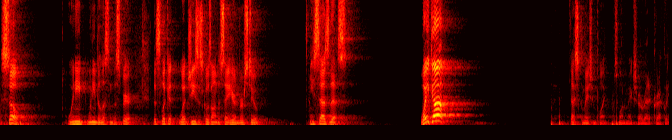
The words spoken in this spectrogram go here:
So, we need, we need to listen to the Spirit. Let's look at what Jesus goes on to say here in verse 2. He says this Wake up! Exclamation point. Just want to make sure I read it correctly.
